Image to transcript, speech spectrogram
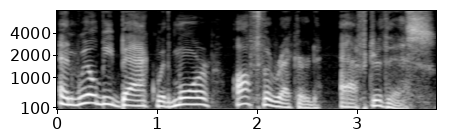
and we'll be back with more off the record after this.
